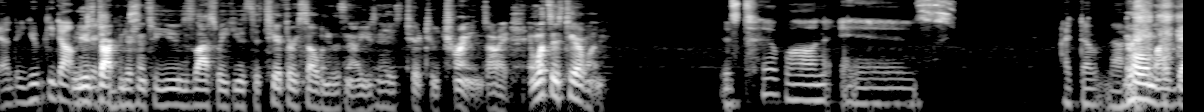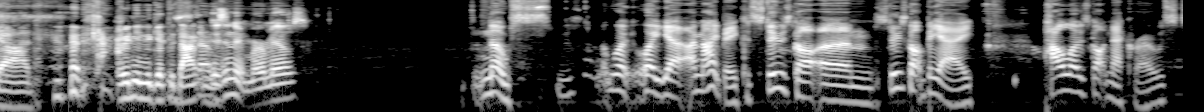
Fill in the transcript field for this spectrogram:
Yeah, the Yugi Dark He used Dark Magicians. Who used last week used his tier three Sylvans. Is now using his tier two trains. All right. And what's his tier one? His tier one is. I don't know. Oh my God. we need to get the Dark. Isn't it Mermails? No, wait, wait, yeah, I might be because Stu's got um, Stu's got BA, Paolo's got Nekroz,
